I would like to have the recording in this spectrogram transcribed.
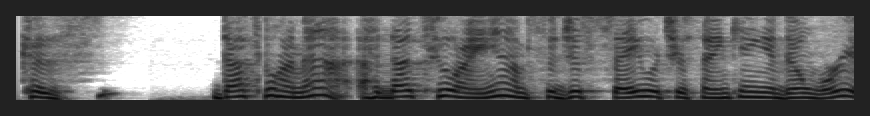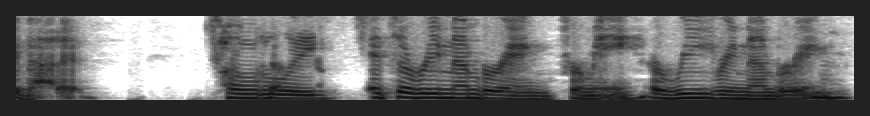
because that's who I'm at. That's who I am. So just say what you're thinking and don't worry about it. Totally. It's a remembering for me, a re remembering.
